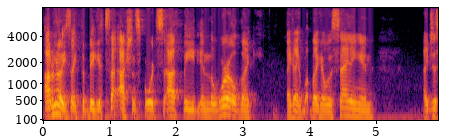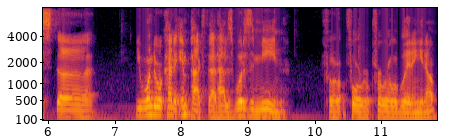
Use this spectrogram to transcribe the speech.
I don't know he's like the biggest action sports athlete in the world like like I like I was saying. And I just uh you wonder what kind of impact that has. What does it mean for for for rollerblading you know?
